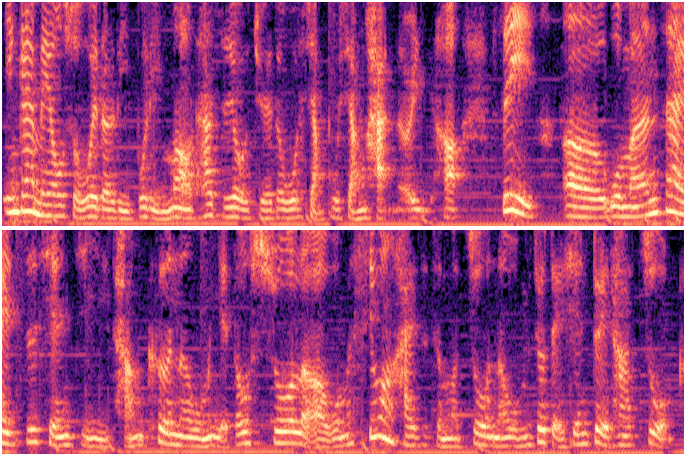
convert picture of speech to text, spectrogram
应该没有所谓的礼不礼貌，他只有觉得我想不想喊而已哈。所以，呃，我们在之前几堂课呢，我们也都说了，我们希望孩子怎么做呢？我们就得先对他做嘛。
